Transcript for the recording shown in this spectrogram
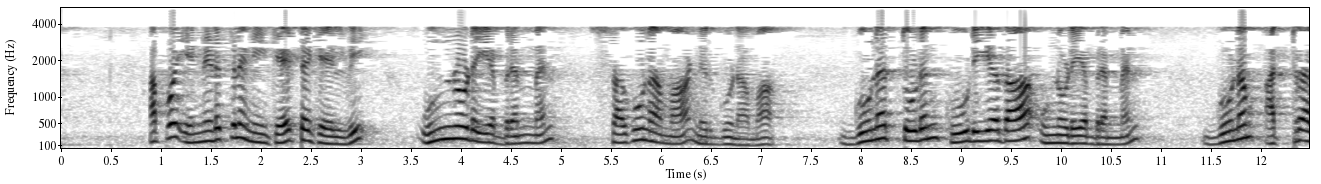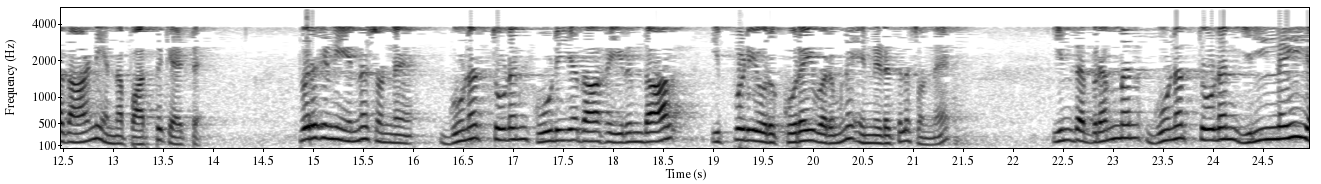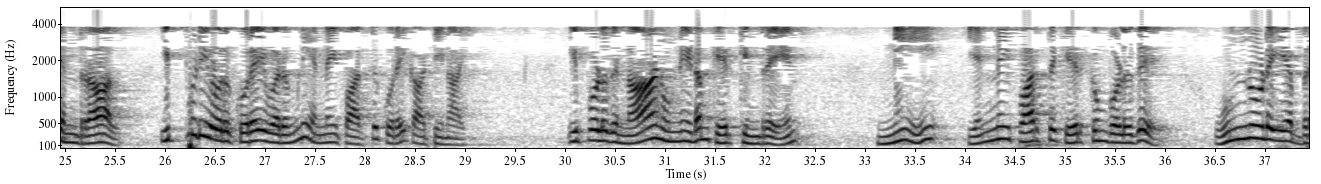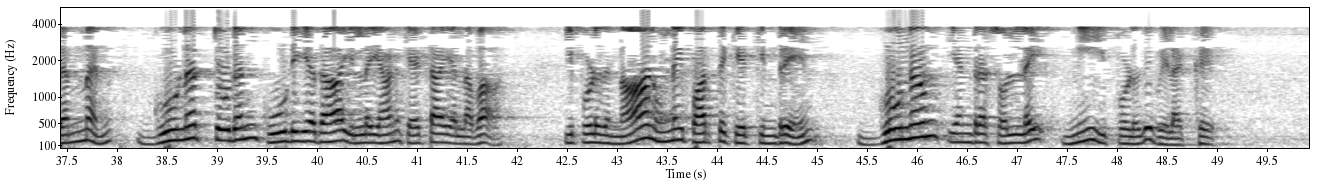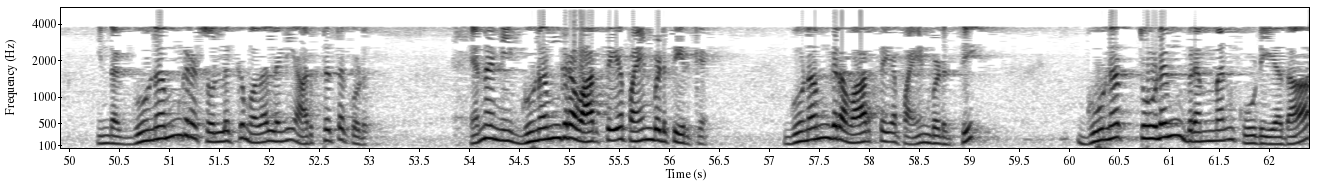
அப்போ என்னிடத்துல நீ கேட்ட கேள்வி உன்னுடைய பிரம்மன் சகுணமா நிர்குணமா? குணத்துடன் கூடியதா உன்னுடைய பிரம்மன்? குணம் அற்றதான்னு என்னை பார்த்து கேட்டேன். பிறகு நீ என்ன சொன்ன? குணத்துடன் கூடியதாக இருந்தால் இப்படி ஒரு குறை வரும்னு என்னிடத்துல சொன்னேன். இந்த பிரம்மன் குணத்துடன் இல்லை என்றால் இப்படி ஒரு குறை வரும்னு என்னை பார்த்து குறை காட்டினாய். இப்பொழுது நான் உன்னிடம் கேட்கின்றேன். நீ என்னை பார்த்து கேட்கும் பொழுது உன்னுடைய பிரம்மன் குணத்துடன் கூடியதா இல்லையான்னு கேட்டாய் அல்லவா? இப்பொழுது நான் உன்னை பார்த்து கேட்கின்றேன் குணம் என்ற சொல்லை நீ இப்பொழுது விளக்கு. இந்த குணம்ங்கிற சொல்லுக்கு முதல்ல நீ அர்த்தத்தை கொடு. ஏன்னா நீ குணம்ங்கிற வார்த்தையை பயன்படுத்தி இருக்க குணம்ங்கிற வார்த்தையை பயன்படுத்தி குணத்துடன் பிரம்மன் கூடியதா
